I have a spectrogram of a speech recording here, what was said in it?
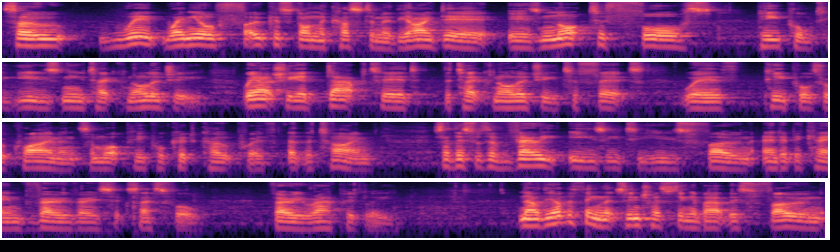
So when you're focused on the customer, the idea is not to force people to use new technology. We actually adapted the technology to fit with people's requirements and what people could cope with at the time. So this was a very easy to use phone and it became very, very successful very rapidly. Now, the other thing that's interesting about this phone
